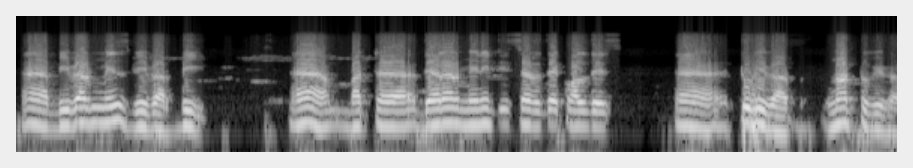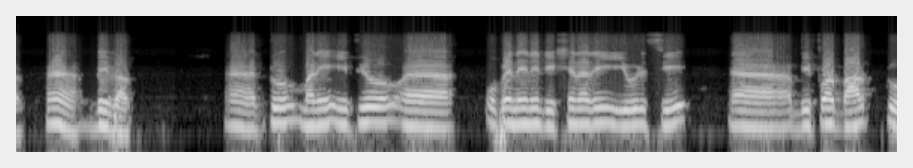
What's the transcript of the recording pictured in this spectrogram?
হ্যাঁ be verb means be verb be হ্যাঁ but there are many teacher they call be verb not to be verb হ্যাঁ verb uh, to মানে if you open any dictionary you you will see uh, to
